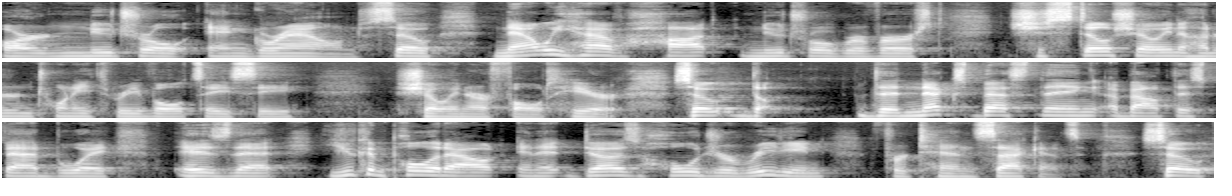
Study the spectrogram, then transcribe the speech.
our neutral and ground. So now we have hot, neutral, reversed, She's still showing 123 volts AC, showing our fault here. So the the next best thing about this bad boy is that you can pull it out and it does hold your reading for 10 seconds. So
